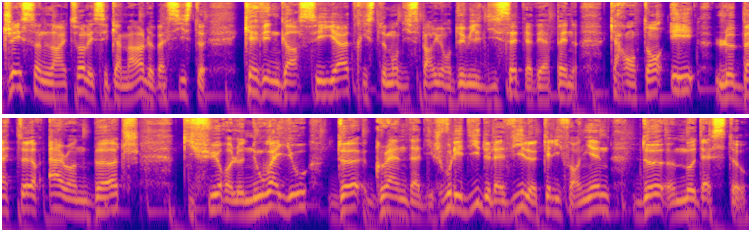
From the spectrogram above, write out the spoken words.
Jason Lytle et ses camarades, le bassiste Kevin Garcia, tristement disparu en 2017, il avait à peine 40 ans, et le batteur Aaron Birch, qui furent le noyau de Grand Daddy. Je vous l'ai dit, de la ville californienne de Modesto.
